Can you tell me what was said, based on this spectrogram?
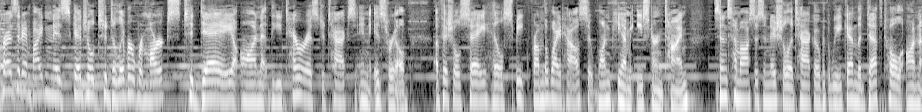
President Biden is scheduled to deliver remarks today on the terrorist attacks in Israel. Officials say he'll speak from the White House at 1 p.m. Eastern Time. Since Hamas's initial attack over the weekend, the death toll on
